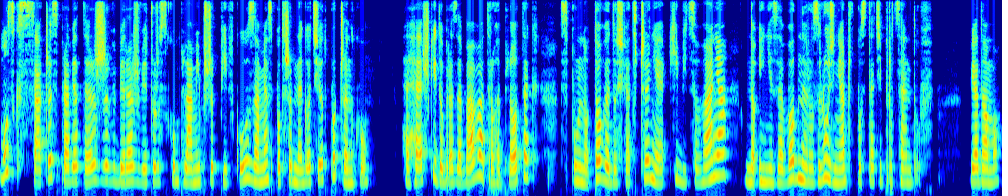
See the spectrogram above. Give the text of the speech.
Mózg ssaczy sprawia też, że wybierasz wieczór z kumplami przy piwku zamiast potrzebnego ci odpoczynku. Heheszki, dobra zabawa, trochę plotek, wspólnotowe doświadczenie kibicowania, no i niezawodny rozluźniacz w postaci procentów. Wiadomo,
